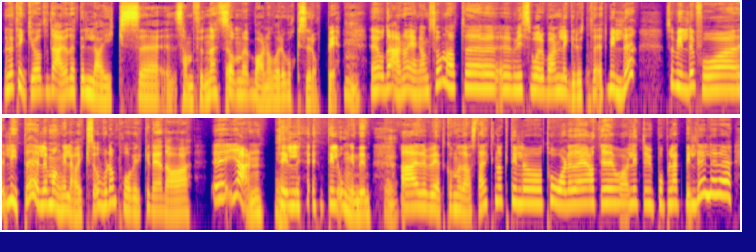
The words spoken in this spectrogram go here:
Men jeg tenker jo at det er jo dette likes-samfunnet som barna våre vokser opp i. Mm. Eh, Og det er nå engang sånn at eh, hvis våre barn legger ut et bilde, så vil det få lite eller mange likes. Og hvordan påvirker det da eh, hjernen Mm. til, til ungen din? Mm. Er vedkommende da sterk nok til å tåle det, at det var litt upopulært bilde, eller, eh,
